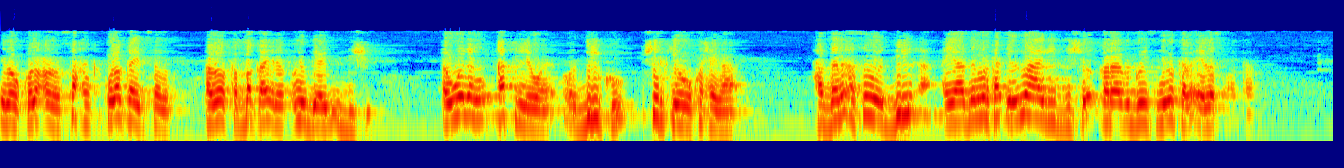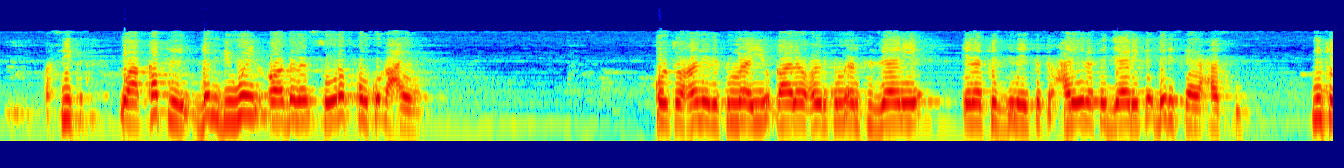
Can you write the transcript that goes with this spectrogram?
inuu kula cuno saxanka kula qaybsado adoo ka baqayo inaad cunugaaga u disho. Awalan qatli waay oo dilku shirkiga ku xigaa. Haddana asagoo dil ah ayaa haddana markaad ilmahaagii disho qaraabogoysnimo kale ay la socotaa. Waa qatli dembi weyn oo haddana suurad xun ku dhacay. Qultu waxaan ihi uma ayu qaala wuxuu yihi uma an tuzaaniya inaad ka zinaysato xaliilata jaarika deriskaaga xaaskiisa ninka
